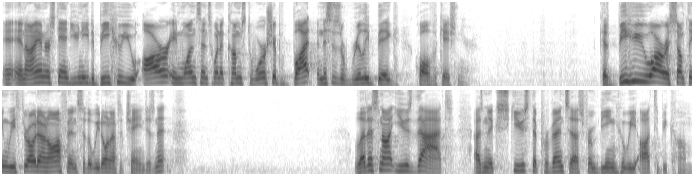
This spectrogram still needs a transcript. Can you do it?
And, and I understand you need to be who you are in one sense when it comes to worship, but, and this is a really big qualification here because be who you are is something we throw down often so that we don't have to change, isn't it? Let us not use that as an excuse that prevents us from being who we ought to become.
